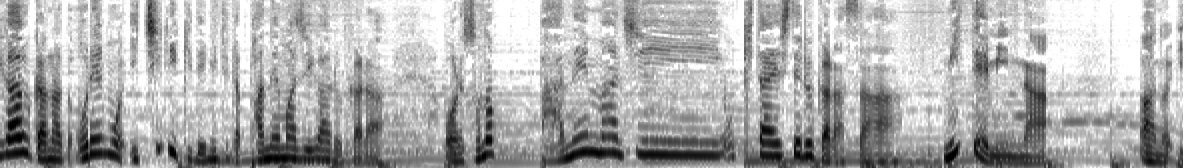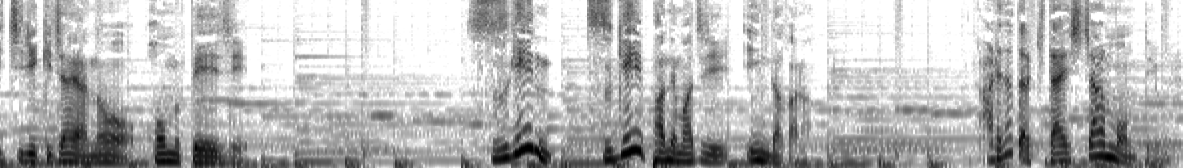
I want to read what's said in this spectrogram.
違うかなと。俺も一力で見てたパネマジがあるから、俺そのパネマジを期待してるからさ、見てみんな。あの、一力茶屋のホームページ。すげえ、すげえパネマジいいんだから。あれだったら期待しちゃうもんっていう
